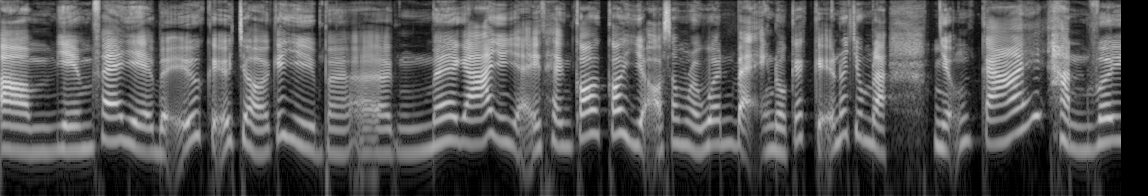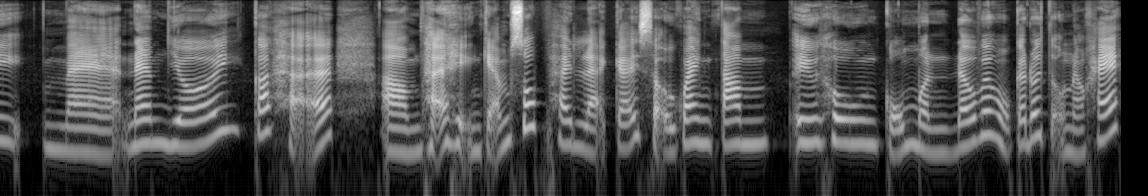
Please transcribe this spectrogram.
um, dèm pha dè biểu kiểu trời cái gì mà uh, mê gái như vậy thêm có có vợ xong rồi quên bạn rồi các kiểu nói chung là những cái hành vi mà nam giới có thể um, thể hiện cảm xúc hay là cái sự quan tâm yêu thương của mình đối với một cái đối tượng nào khác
